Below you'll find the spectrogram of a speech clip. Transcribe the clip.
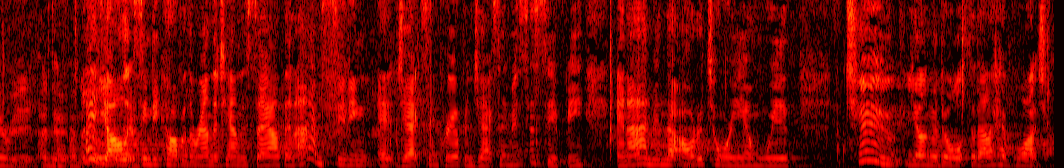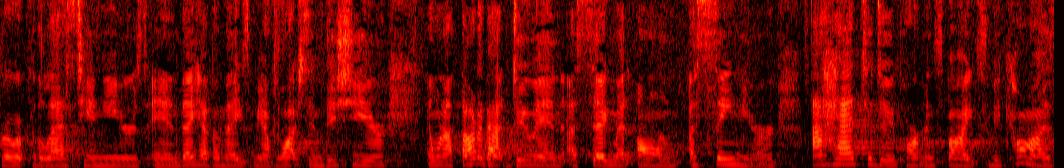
hear it. I don't. I Hey y'all, Okay. it's Cindy Cobb with Around the Town of the South, and I am sitting at Jackson Prep in Jackson, Mississippi, and I am in the auditorium with two young adults that I have watched grow up for the last 10 years, and they have amazed me. I've watched them this year, and when I thought about doing a segment on a senior, I had to do Parkman Speights because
